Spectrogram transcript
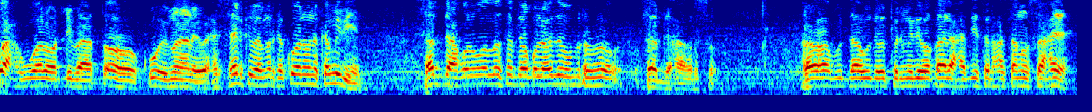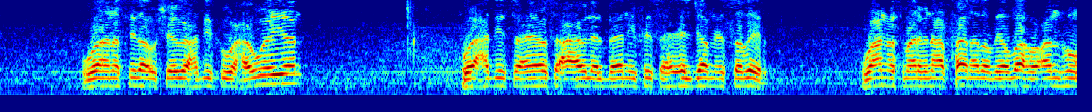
wax waloo dhibaato ahoo ku imaanayo xirseelkii baa marka kuwanuna ka mid yihiin saddex qul huwa allah saddex qul acuudu saddex aqriso rawahu abu daawuud o tirmidi wa qaala xadiidun xasanu صaxiix waana sidaa uu sheegay xadiidku waxaa weeyaan waa xadiid صaxiixo صaxaxahu اlalbani fi صaxiixi اljaamiع الصaغيir وعan cثmaan bni cafaana radي allahu canhu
